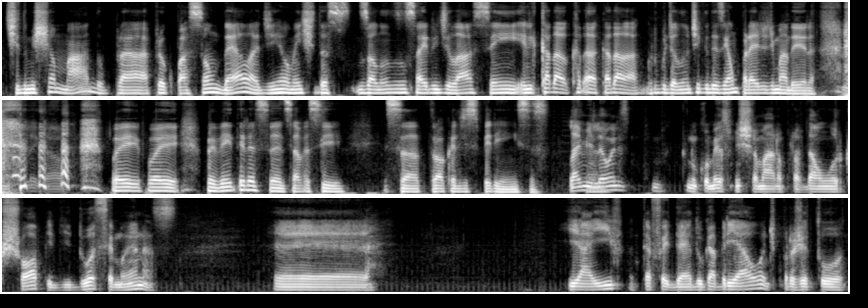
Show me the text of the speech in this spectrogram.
tido me chamado para preocupação dela de realmente das, dos alunos não saírem de lá sem. Ele, cada, cada, cada grupo de alunos tinha que desenhar um prédio de madeira. Legal. foi, foi, foi bem interessante, sabe? Esse, essa troca de experiências. Lá em Milão, eles no começo me chamaram para dar um workshop de duas semanas. É... E aí, até foi ideia do Gabriel, a gente projetou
